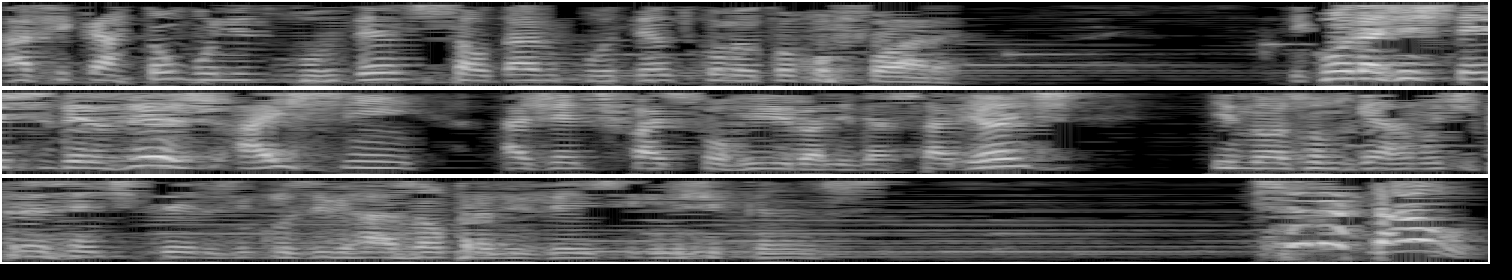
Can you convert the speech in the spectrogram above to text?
a ficar tão bonito por dentro, saudável por dentro, como eu estou por fora. E quando a gente tem esse desejo, aí sim a gente faz sorrir o aniversariante e nós vamos ganhar muitos presentes deles, inclusive razão para viver e significância. Isso é Natal.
